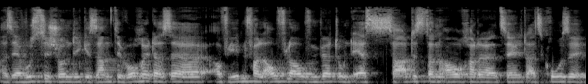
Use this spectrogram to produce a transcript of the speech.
Also er wusste schon die gesamte Woche, dass er auf jeden Fall auflaufen wird. Und er sah das dann auch, hat er erzählt, als große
